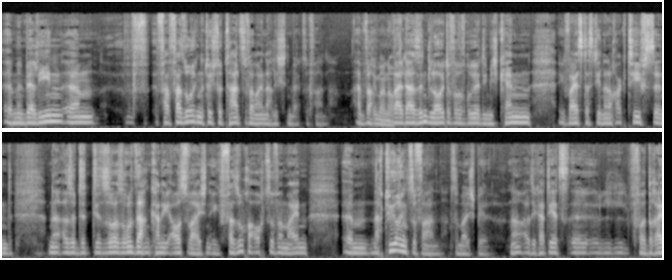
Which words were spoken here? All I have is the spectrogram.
Ähm, in Berlin ähm, versuche ich natürlich total zu vermeiden, nach Lichtenberg zu fahren. Einfach, weil da sind Leute von früher, die mich kennen. Ich weiß, dass die dann noch aktiv sind. Ne, also die, die, so, so Sachen kann ich ausweichen. Ich versuche auch zu vermeiden, ähm, nach Thüringen zu fahren, zum Beispiel. Ne? Also ich hatte jetzt äh, vor drei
